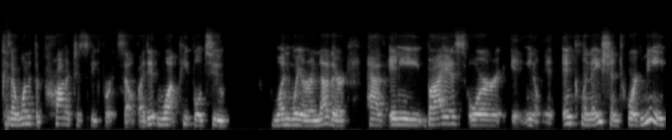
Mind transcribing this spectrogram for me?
because I wanted the product to speak for itself. I didn't want people to one way or another have any bias or you know inclination toward me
